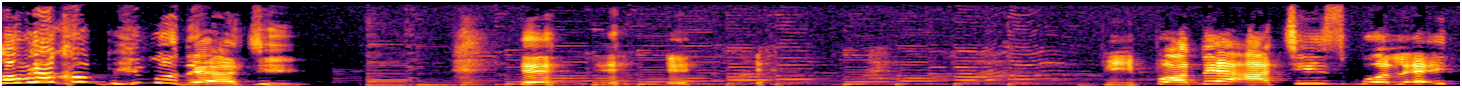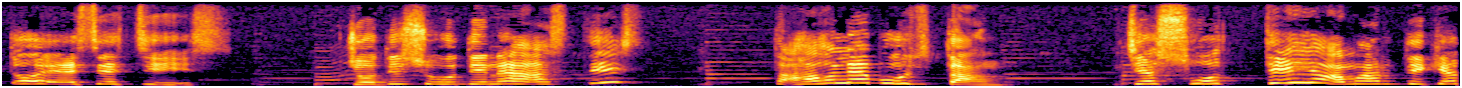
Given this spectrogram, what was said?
আমরা খুব বিপদে আছি। বিপদে আছিস বলেই তো এসেছিস। যদি সুদিনে আসতিস, তাহলে বুঝতাম যে সত্যিই আমার দিকে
